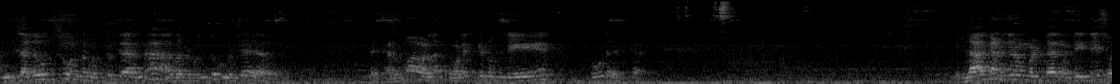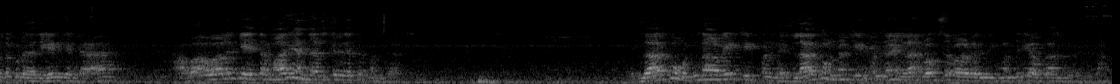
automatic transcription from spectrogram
அந்த அளவுக்கு உன்னை விட்டுருக்காருன்னா அவர் வந்து உங்கள்கிட்ட இந்த கர்மாவெல்லாம் தொலைக்கணும்னே கூட இருக்கார். எல்லாருக்கும் அனுகிரகம் பண்ணிட்டார் அப்படின்னே சொல்லக்கூடாது. ஏன்னு கேட்டா அவாவாளுக்கு ஏத்த மாதிரி அந்த அனுகிரகத்தை பண்றார் எல்லாருக்கும் ஒன்னாவே ட்ரீட் பண்ணல எல்லாருக்கும் ஒன்னா ட்ரீட் பண்ணா எல்லாரும் லோக்சபாவில் இன்னைக்கு மந்திரியா உட்கார்ந்து வேண்டியதான்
